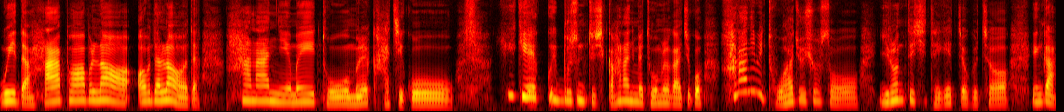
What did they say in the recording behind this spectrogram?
With the help of the Lord. 하나님의 도움을 가지고 이게 무슨 뜻일까? 하나님의 도움을 가지고 하나님이 도와주셔서 이런 뜻이 되겠죠, 그렇죠? 그러니까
